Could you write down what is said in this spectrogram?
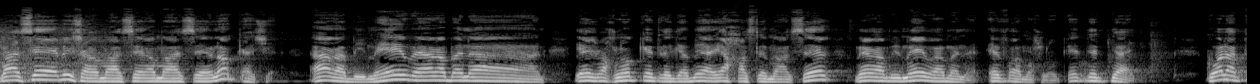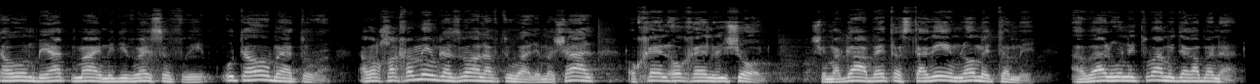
מעשר, מי שם מעשר המעשר, לא קשה. הרבי מאיר והרבנן. יש מחלוקת לגבי היחס למעשר מרבי מאיר והרבנן. איפה המחלוקת? זה תנאי. כל הטעון ביאת מים מדברי סופרים הוא טהור מהתורה, אבל חכמים גזרו עליו טובה. למשל, אוכל אוכל ראשון, שמגע בית הסתרים לא מטמא, אבל הוא נטמע מדי רבנן.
